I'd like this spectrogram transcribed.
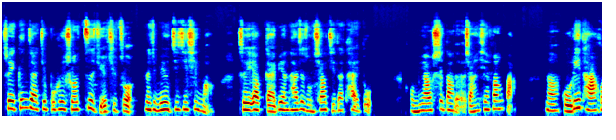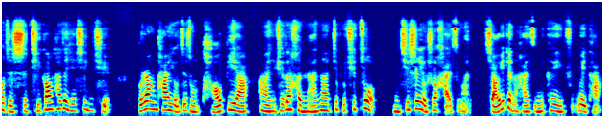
所以更加就不会说自觉去做，那就没有积极性嘛。所以要改变他这种消极的态度，我们要适当的想一些方法，那鼓励他或者是提高他这些兴趣，不让他有这种逃避啊啊，你觉得很难呢就不去做。你其实有时候孩子嘛，小一点的孩子你可以抚慰他，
